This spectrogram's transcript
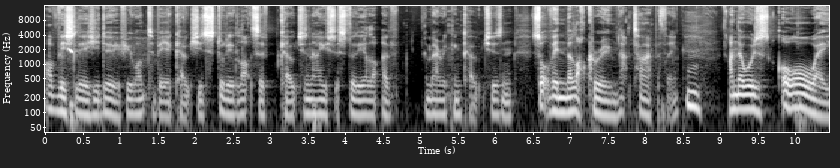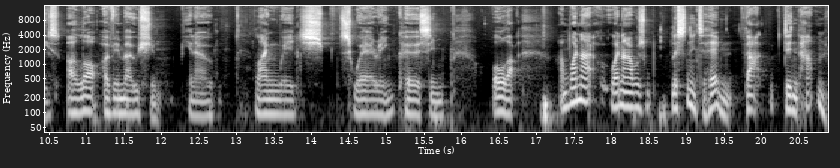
obviously as you do, if you want to be a coach, you'd studied lots of coaches, and I used to study a lot of American coaches and sort of in the locker room, that type of thing. Mm. And there was always a lot of emotion, you know, language, swearing, cursing, all that. And when I when I was listening to him, that didn't happen.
